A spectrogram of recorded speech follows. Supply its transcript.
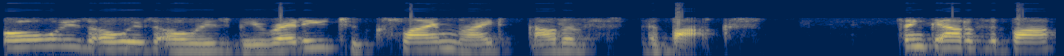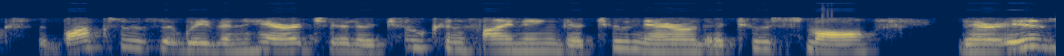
always, always, always be ready to climb right out of the box. Think out of the box. The boxes that we've inherited are too confining. They're too narrow. They're too small. There is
